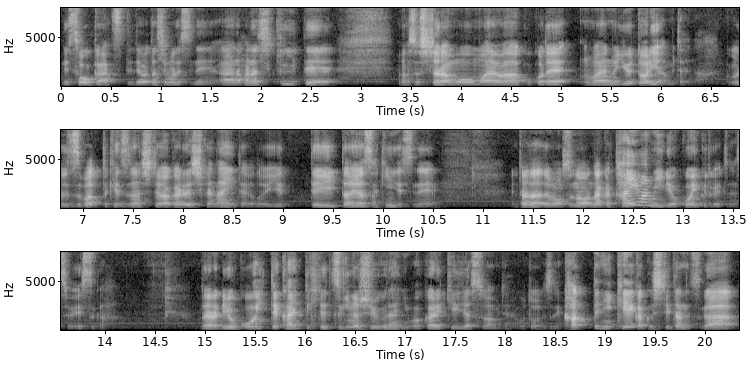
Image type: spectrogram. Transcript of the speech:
でそうかっつってで私もですねあの話聞いて、まあ、そしたらもうお前はここでお前の言う通りやみたいな。ここでズバッと決断して別れるしかないみたいなことを言っていた矢先にですねただでもそのなんか台湾に旅行行くとか言ってたんですよ S が。だから旅行行って帰ってきて次の週ぐらいに別れ切り出すわみたいなことをですね勝手に計画していたんですが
